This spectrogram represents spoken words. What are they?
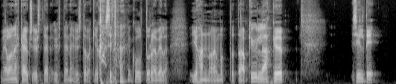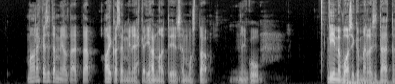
meillä on ehkä yksi yhteen, yhteinen ystäväkin, joka sitä kulttuuria vielä ihannoi, mutta tota, Kyllä. kyllä silti mä oon ehkä sitä mieltä, että aikaisemmin ehkä ihannoitiin semmoista niin kuin viime vuosikymmenellä sitä, että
